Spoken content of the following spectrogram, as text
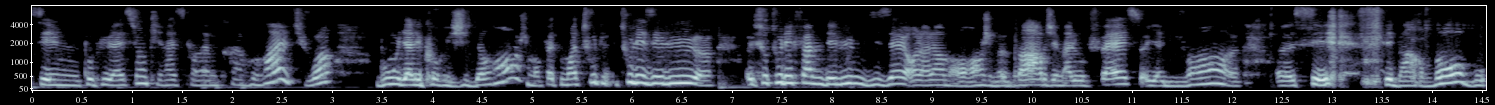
c'est une population qui reste quand même très rurale, tu vois. Bon, il y a les corrigés d'Orange, mais en fait, moi, tous les élus, euh, surtout les femmes d'élus, me disaient Oh là là, Orange me barbe, j'ai mal aux fesses, il y a du vent, euh, euh, c'est barbant. Bon.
